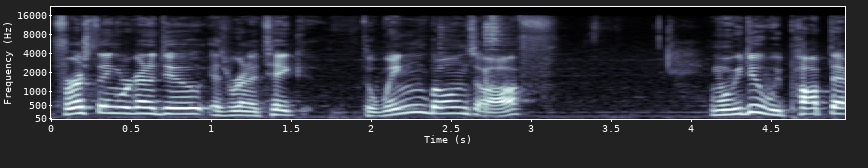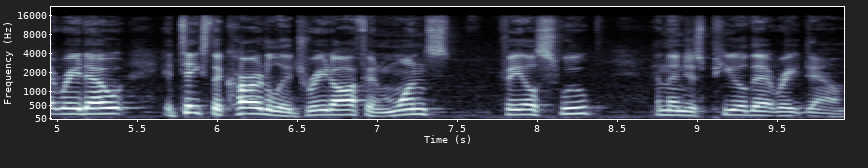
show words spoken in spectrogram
first thing we're going to do is we're going to take the wing bones off, and when we do, we pop that right out. It takes the cartilage right off in one fail swoop, and then just peel that right down.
